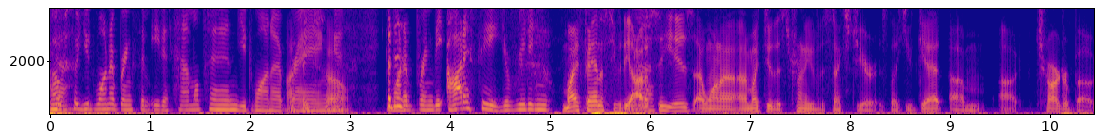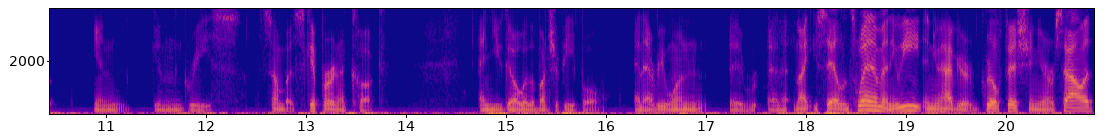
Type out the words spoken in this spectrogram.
Oh, so you'd want to bring some Edith Hamilton. You'd want to bring. think so. You want to bring the Odyssey. You're reading. My fantasy for the Yes. Odyssey is I want to. I might do this. Trying to do this next year. Is like you get um, a charter boat in in Greece, some a skipper and a cook, and you go with a bunch of people, and everyone. It, and at night you sail and swim, and you eat, and you have your grilled fish and your salad,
